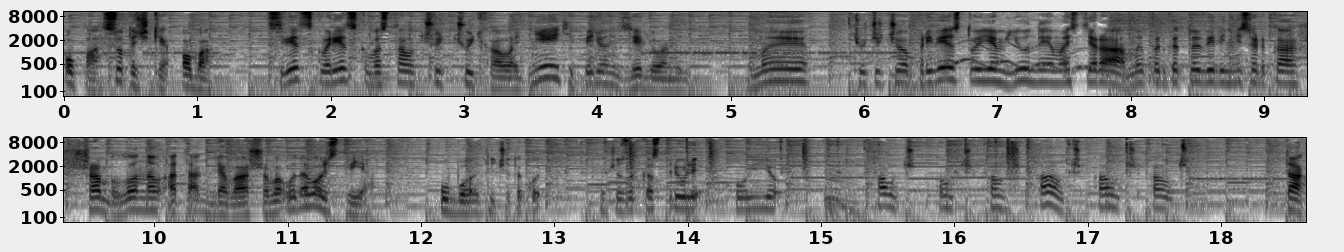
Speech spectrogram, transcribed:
Опа, соточки, оба. Цвет Скворецкого стал чуть-чуть холоднее, теперь он зеленый. Мы чуть-чуть приветствуем юные мастера. Мы подготовили несколько шаблонов атак для вашего удовольствия. Оба, ты что такой? Ну что за кастрюли? Ой-ё. Ауч, ауч, ауч, ауч, ауч, ауч. Так,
